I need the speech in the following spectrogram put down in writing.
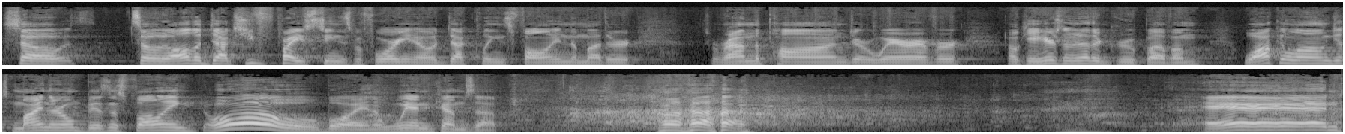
So, so all the ducks, you've probably seen this before, you know, ducklings following the mother around the pond or wherever. Okay, here's another group of them walking along, just mind their own business, following. Oh boy, and a wind comes up. and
